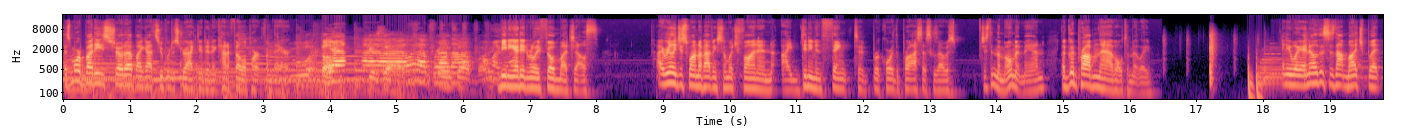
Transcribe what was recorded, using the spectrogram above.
As more buddies showed up, I got super distracted and it kind of fell apart from there. What the yeah, is uh, that? what up, brother? What's up, buddy? Oh Meaning I didn't really film much else. I really just wound up having so much fun and I didn't even think to record the process because I was just in the moment, man. A good problem to have ultimately. Anyway, I know this is not much, but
